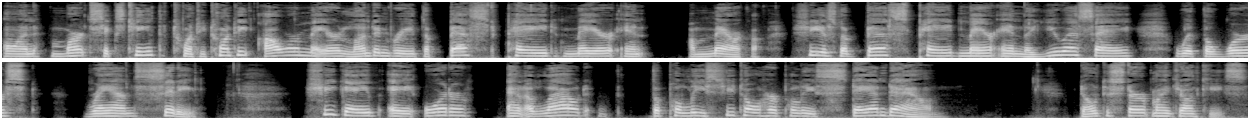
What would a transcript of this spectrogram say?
On March 16th, 2020, our mayor, London Breed, the best paid mayor in America. She is the best paid mayor in the USA with the worst ran city. She gave a order and allowed the police, she told her police, stand down. Don't disturb my junkies.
